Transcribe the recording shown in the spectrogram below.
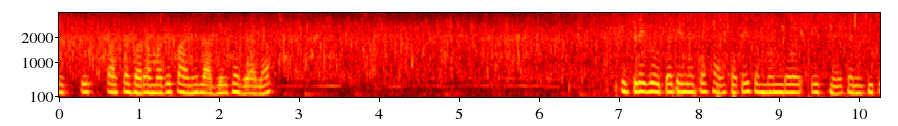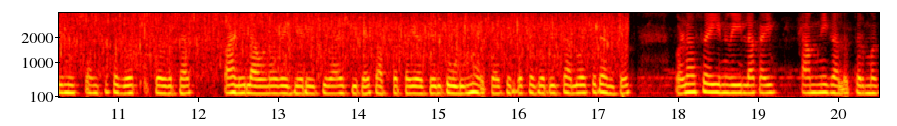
एक एक तासाभरामध्ये पाणी लागेल सगळ्याला. इकडे गवतात येण्याचा फारसा काही संबंध येत नाही कारण की ते मिस्टरांचं सगळं करतात. पाणी लावणं वगैरे किंवा याची काही साफसफाई असेल तोडून घ्यायचं असेल तर सगळं ते चालू असतं त्यांचंच. पण असं ऐनवेळीला काही काम निघालं तर मग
